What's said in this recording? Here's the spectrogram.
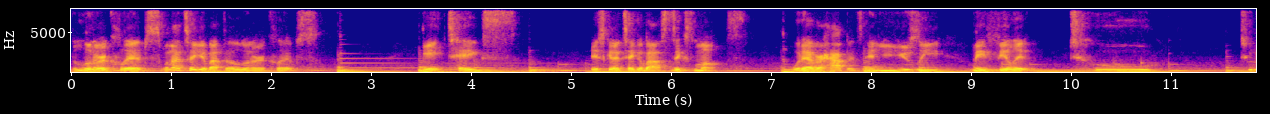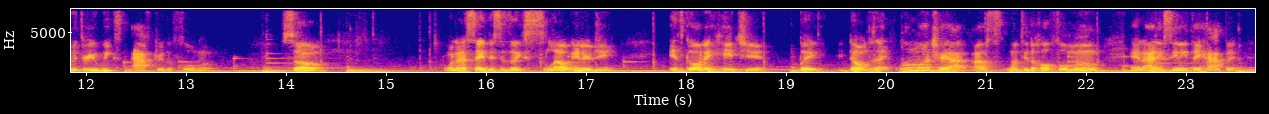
The lunar eclipse, when I tell you about the lunar eclipse, it takes, it's going to take about six months, whatever happens. And you usually may feel it two, two to three weeks after the full moon. So when I say this is a slow energy, it's going to hit you, but don't be like, well, Montre, I, I went through the whole full moon and I didn't see anything happen.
